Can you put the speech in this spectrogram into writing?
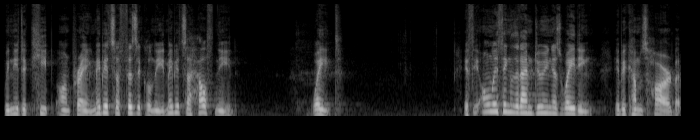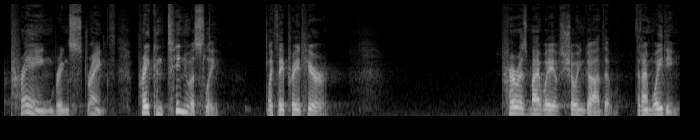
We need to keep on praying. Maybe it's a physical need, maybe it's a health need. Wait. If the only thing that I'm doing is waiting, it becomes hard. But praying brings strength. Pray continuously, like they prayed here. Prayer is my way of showing God that, that I'm waiting.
